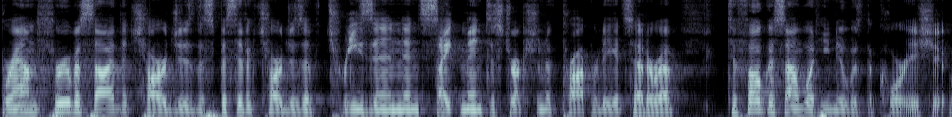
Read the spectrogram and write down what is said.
Brown threw aside the charges, the specific charges of treason, incitement, destruction of property, etc., to focus on what he knew was the core issue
